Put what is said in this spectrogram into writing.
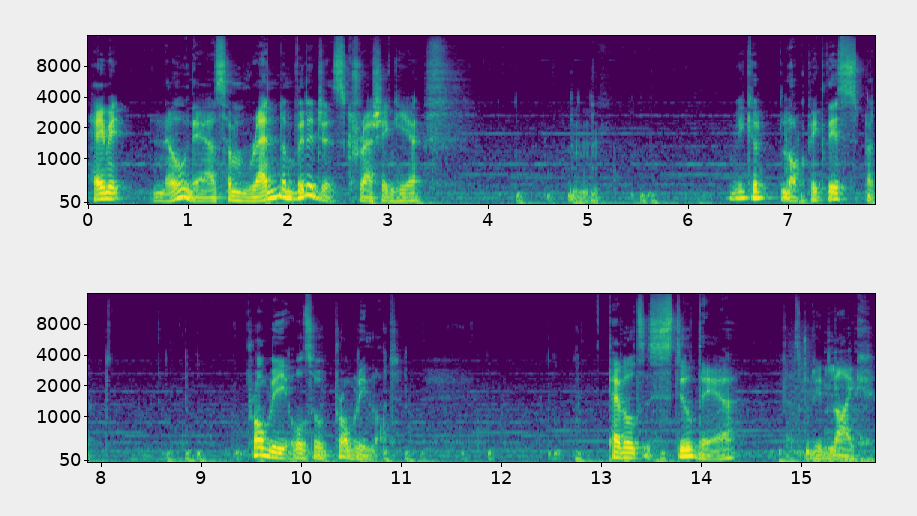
Hey, me. No, there are some random villagers crashing here. Hmm. We could lockpick this, but probably also probably not. Pebbles is still there. That's what we'd like.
